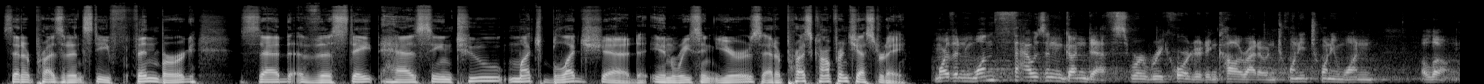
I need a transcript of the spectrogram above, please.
Senate President Steve Fenberg said the state has seen too much bloodshed in recent years at a press conference yesterday. More than 1,000 gun deaths were recorded in Colorado in 2021 alone.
